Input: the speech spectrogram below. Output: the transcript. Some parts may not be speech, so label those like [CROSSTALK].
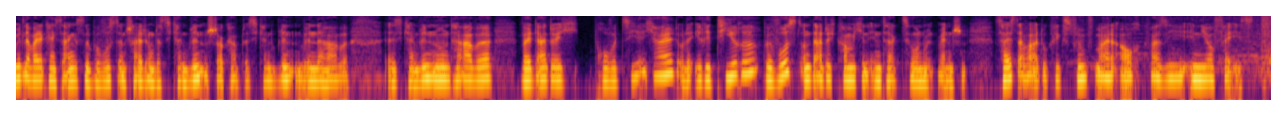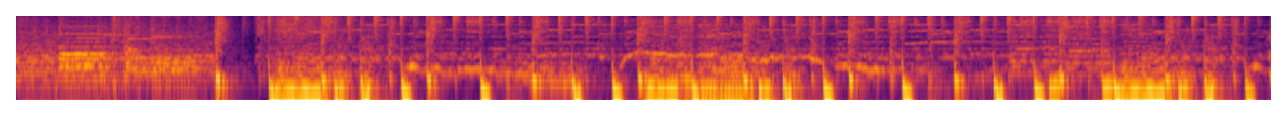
mittlerweile kann ich sagen, es ist eine bewusste Entscheidung, dass ich keinen Blindenstock habe, dass ich keine Blindenbinde habe, dass ich keinen Blindenhund habe, weil dadurch provoziere ich halt oder irritiere bewusst und dadurch komme ich in Interaktion mit Menschen. Das heißt aber, du kriegst fünfmal auch quasi in your face.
